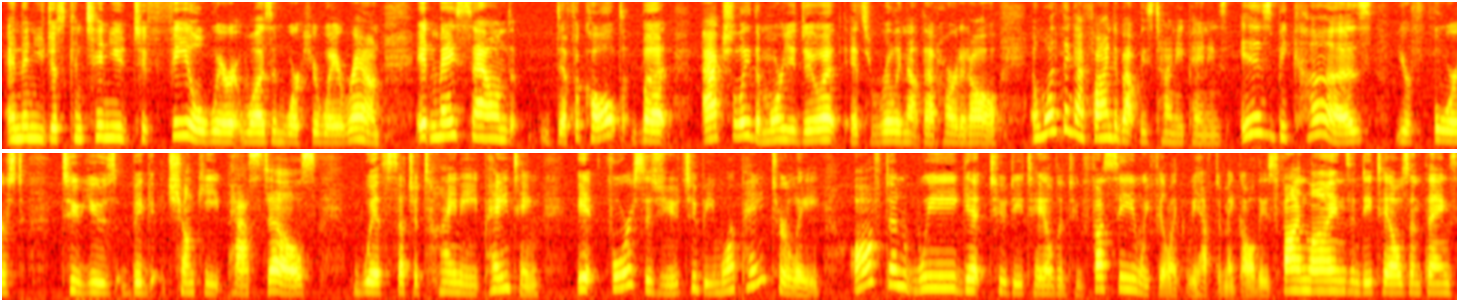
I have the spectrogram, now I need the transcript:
And then you just continue to feel where it was and work your way around. It may sound difficult, but actually the more you do it, it's really not that hard at all. And one thing I find about these tiny paintings is because you're forced to use big chunky pastels with such a tiny painting, it forces you to be more painterly. Often we get too detailed and too fussy and we feel like we have to make all these fine lines and details and things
